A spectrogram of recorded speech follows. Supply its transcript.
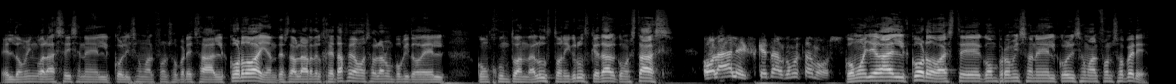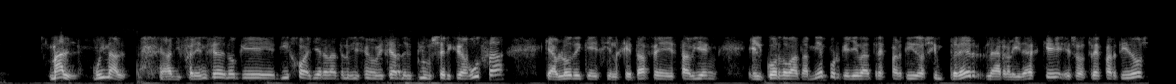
el domingo a las seis en el Coliseum Alfonso Pérez al Córdoba y antes de hablar del Getafe vamos a hablar un poquito del conjunto andaluz. Tony Cruz, ¿qué tal? ¿Cómo estás? Hola Alex, ¿qué tal? ¿Cómo estamos? ¿Cómo llega el Córdoba a este compromiso en el Coliseum Alfonso Pérez? Mal, muy mal. A diferencia de lo que dijo ayer a la televisión oficial del club Sergio Aguza, que habló de que si el Getafe está bien, el Córdoba también, porque lleva tres partidos sin perder. La realidad es que esos tres partidos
